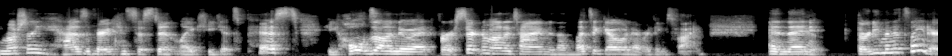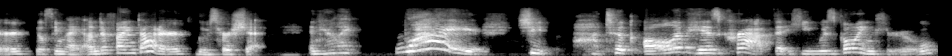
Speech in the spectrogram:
emotionally. He has a very consistent, like he gets pissed, he holds on to it for a certain amount of time and then lets it go and everything's fine. And then Yeah. 30 minutes later, you'll see my undefined daughter lose her shit. And you're like, why? She took all of his crap that he was going through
